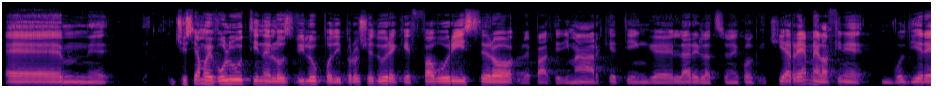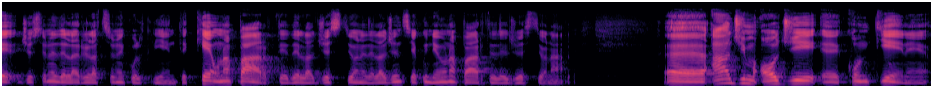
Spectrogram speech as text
ehm, ci siamo evoluti nello sviluppo di procedure che favorissero le parti di marketing, la relazione col CRM alla fine vuol dire gestione della relazione col cliente, che è una parte della gestione dell'agenzia, quindi è una parte del gestionale. Eh, Agim oggi eh, contiene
